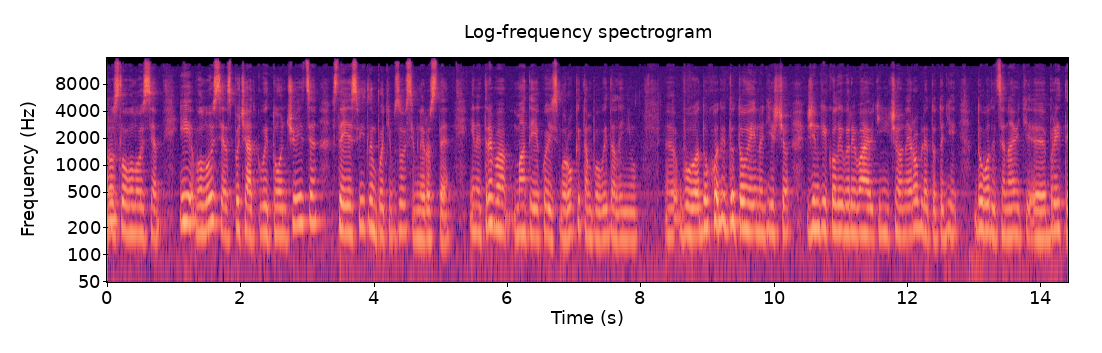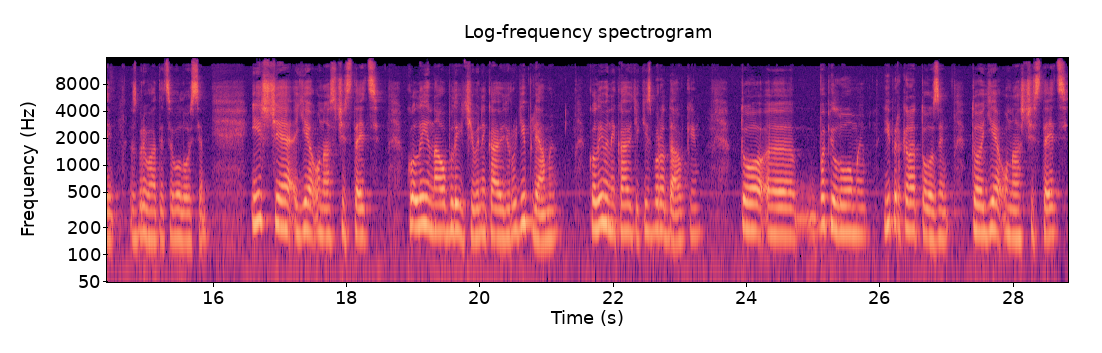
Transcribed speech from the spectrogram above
росло волосся. І волосся спочатку витончується, стає світлим, потім зовсім не росте. І не треба мати якоїсь мороки там по видаленню. Е, Бо доходить до того іноді, що жінки, коли виривають і нічого не роблять, то тоді доводиться навіть е, брити, збривати це волосся. І ще є у нас чистець, коли на обличчі виникають руді плями, коли виникають якісь бородавки, то е, папіломи, гіперкератози, то є у нас чистець,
